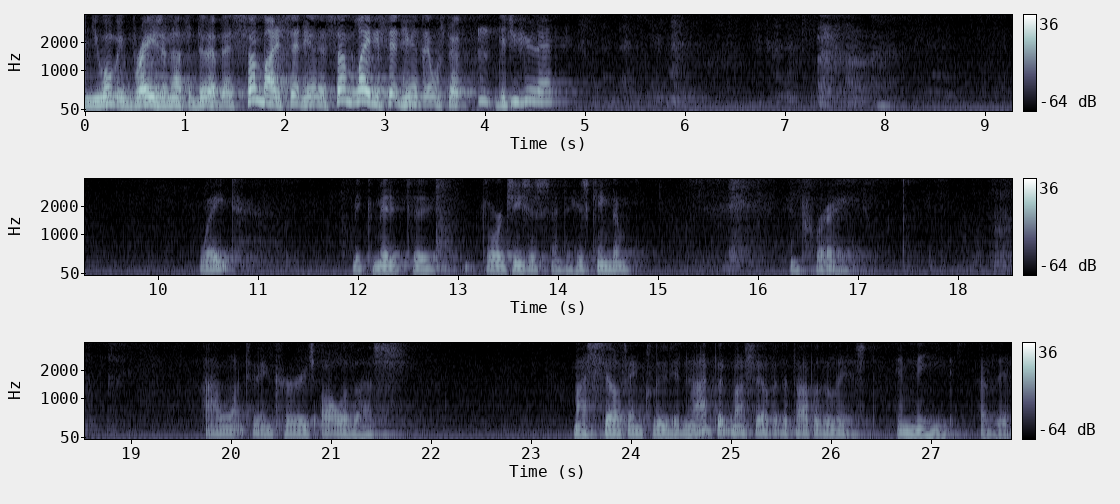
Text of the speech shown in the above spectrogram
and you won't be brazen enough to do it. But there's somebody sitting here, there's some lady sitting here that wants to, did you hear that? Wait, be committed to Lord Jesus and to his kingdom, and pray. I want to encourage all of us, myself included, and I put myself at the top of the list in need of this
